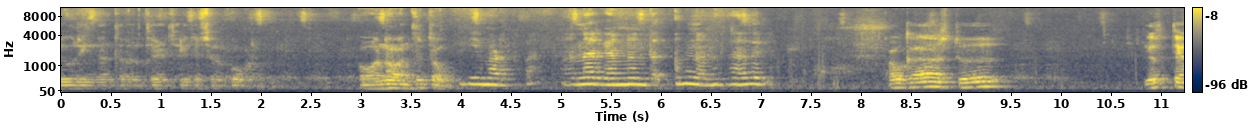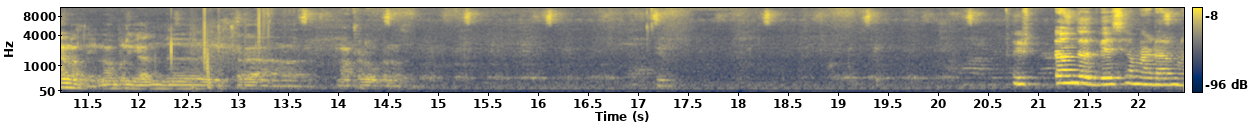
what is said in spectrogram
ಇವ್ರು ಹಿಂಗಂತಾರ ಅಂತೇಳಿ ತಲೆ ಕೆಡ್ಸೋಕೆ ಹೋಗ್ಬಿಡೋದು ಅವು ಅನ್ನೋ ಏನು ಮಾಡಪ್ಪ. ಅನ್ನರ್ಗೆ ಅವಕ್ಕ ಅಷ್ಟು ಇರುತ್ತೆ ಅನ್ನೋದು. ಇನ್ನೊಬ್ಬರಿಗೆ ಅಂದು ಈ ಥರ ಮಾತಾಡ್ಬೇಕು ಅನ್ನೋದು. ಇಷ್ಟೊಂದು ದ್ವೇಷ ಮಾಡಾರ್ನ.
